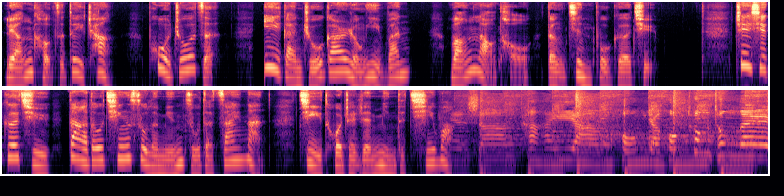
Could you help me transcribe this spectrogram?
两口子对唱》《破桌子》。一杆竹竿容易弯，王老头等进步歌曲，这些歌曲大都倾诉了民族的灾难，寄托着人民的期望。天上太阳红呀红彤彤哎，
